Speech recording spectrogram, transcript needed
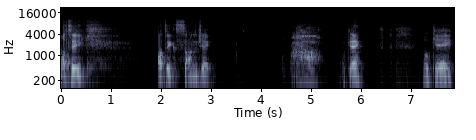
I'll take I'll take Sung Jae. Wow. Okay. Okay.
